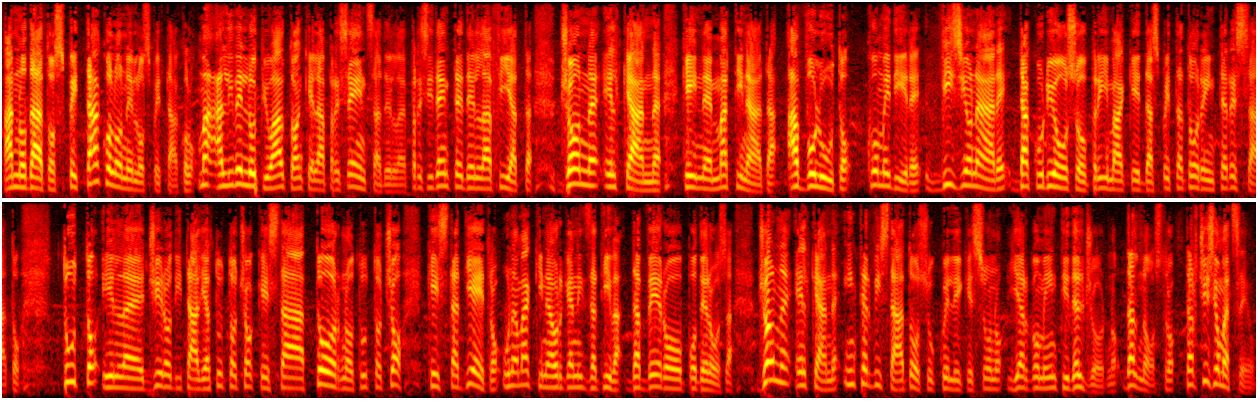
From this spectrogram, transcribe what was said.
hanno dato spettacolo nello spettacolo, ma a livello più alto anche la presenza del presidente della Fiat, John Elkan, che in mattinata ha voluto, come dire, visionare da curioso prima che da spettatore interessato tutto il Giro d'Italia, tutto ciò che sta attorno, tutto ciò che sta dietro, una macchina organizzativa davvero poderosa. John Elkan intervistato su quelli che sono gli argomenti del giorno dal nostro Tarcisio Mazzeo.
